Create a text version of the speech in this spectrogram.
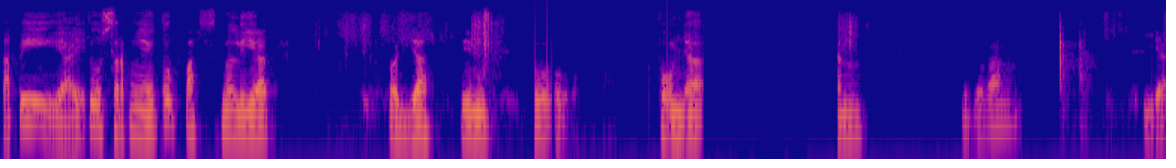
Tapi ya itu serknya itu pas ngelihat Ko Justin itu formnya kan gitu kan iya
